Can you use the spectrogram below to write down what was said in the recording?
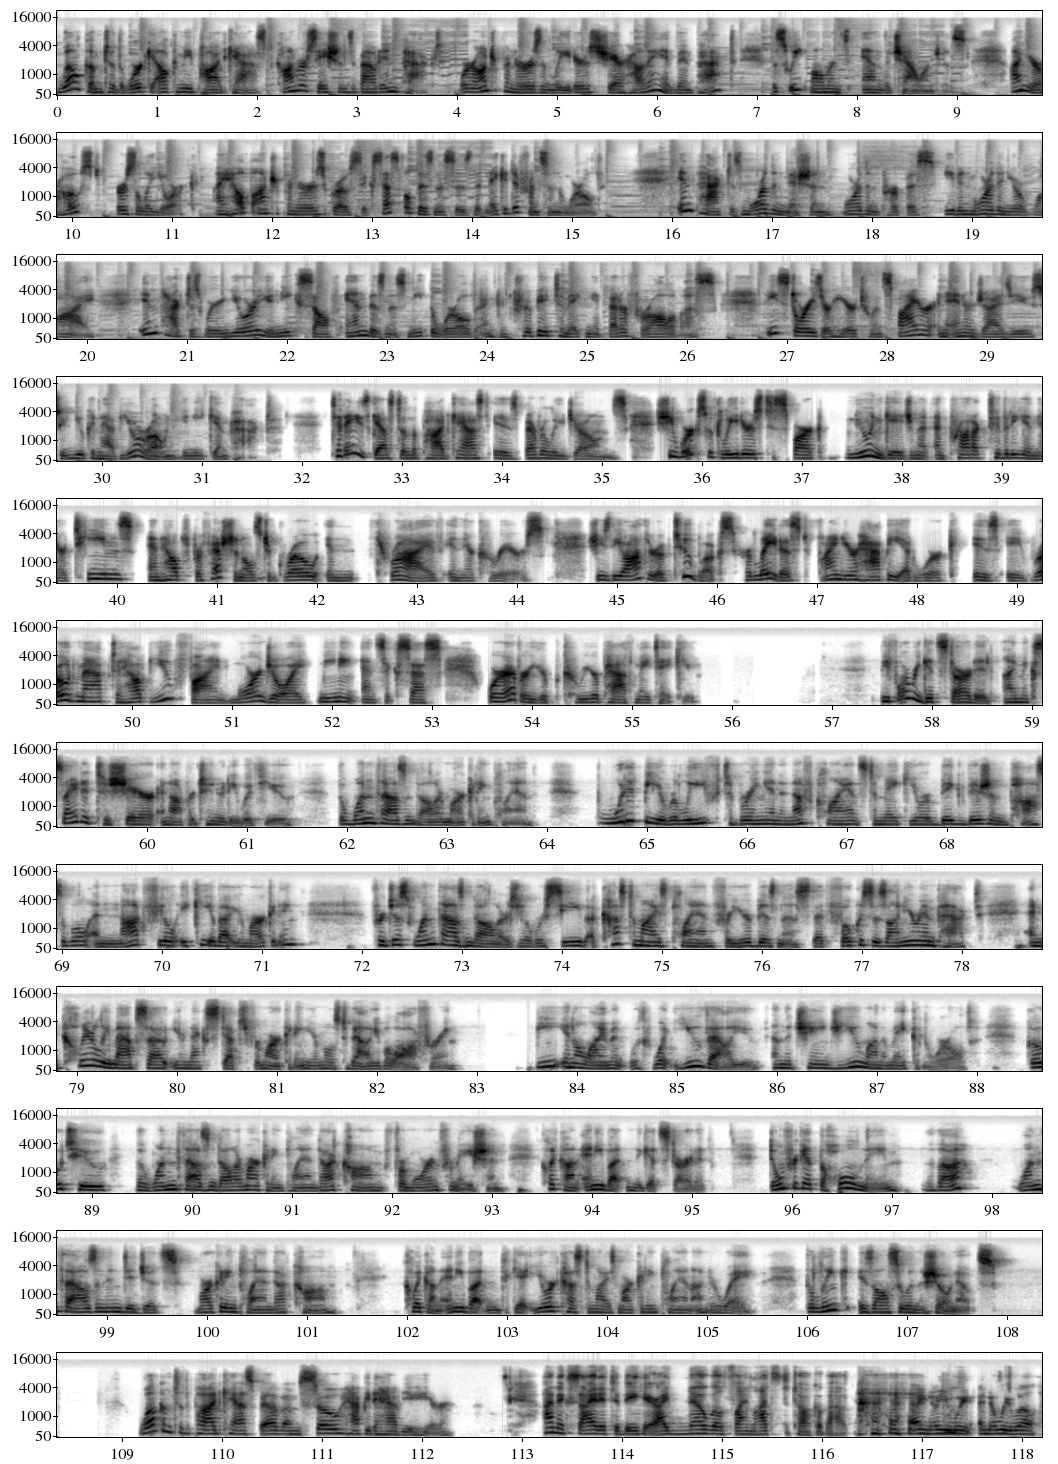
Welcome to the Work Alchemy Podcast, conversations about impact, where entrepreneurs and leaders share how they have impact, the sweet moments, and the challenges. I'm your host, Ursula Jorch. I help entrepreneurs grow successful businesses that make a difference in the world. Impact is more than mission, more than purpose, even more than your why. Impact is where your unique self and business meet the world and contribute to making it better for all of us. These stories are here to inspire and energize you so you can have your own unique impact. Today's guest on the podcast is Beverly Jones. She works with leaders to spark new engagement and productivity in their teams and helps professionals to grow and thrive in their careers. She's the author of two books. Her latest, Find Your Happy at Work, is a roadmap to help you find more joy, meaning, and success wherever your career path may take you. Before we get started, I'm excited to share an opportunity with you the $1,000 marketing plan. Would it be a relief to bring in enough clients to make your big vision possible and not feel icky about your marketing? For just $1,000, you'll receive a customized plan for your business that focuses on your impact and clearly maps out your next steps for marketing your most valuable offering. Be in alignment with what you value and the change you want to make in the world. Go to the $1000marketingplan.com for more information. Click on any button to get started. Don't forget the whole name, the 1000 in digits marketingplan.com. Click on any button to get your customized marketing plan underway. The link is also in the show notes. Welcome to the podcast, Bev. I'm so happy to have you here. I'm excited to be here. I know we'll find lots to talk about. I know you. I know we will.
